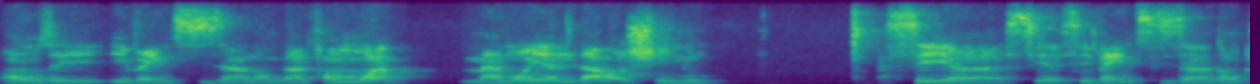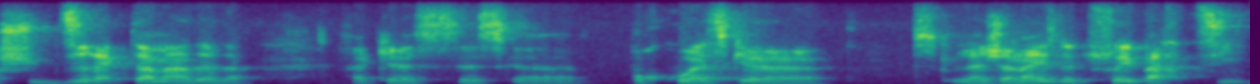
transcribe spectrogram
11 et, 26 ans. Donc, dans le fond, moi, ma moyenne d'âge chez nous, c'est 26 euh, ans. Donc, je suis directement dedans. Fait que c'est ce que, pourquoi est-ce que la genèse de tout ça est partie?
